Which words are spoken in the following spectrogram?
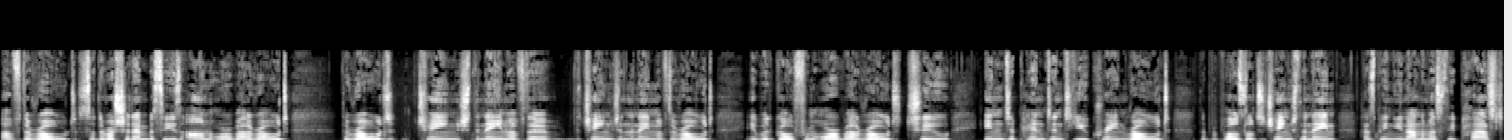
of the road. So the Russian embassy is on Orwell Road the road change, the name of the the change in the name of the road, it would go from Orwell Road to Independent Ukraine Road. The proposal to change the name has been unanimously passed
